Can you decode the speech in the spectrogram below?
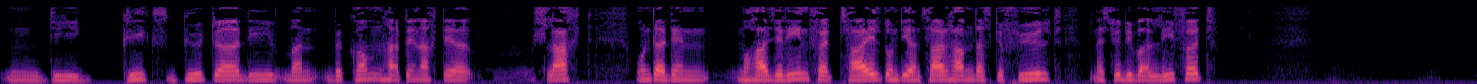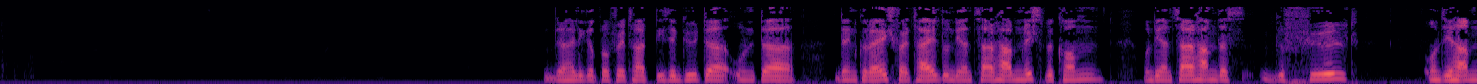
die Kriegsgüter, die man bekommen hatte nach der Schlacht, unter den Muhajirin verteilt und die Ansar haben das gefühlt und es wird überliefert. Der heilige Prophet hat diese Güter unter den Quraysh verteilt und die Ansar haben nichts bekommen und die Ansar haben das gefühlt und sie haben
